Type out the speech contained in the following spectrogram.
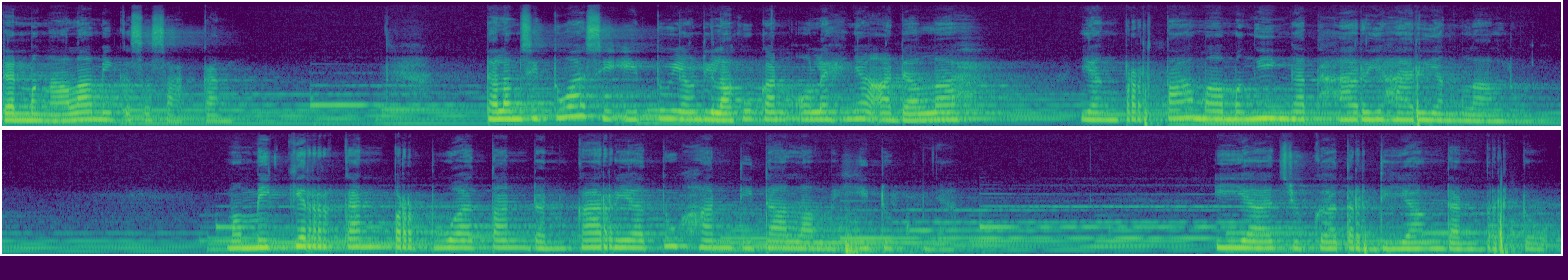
dan mengalami kesesakan. Dalam situasi itu, yang dilakukan olehnya adalah yang pertama mengingat hari-hari yang lalu, memikirkan perbuatan dan karya Tuhan di dalam hidupnya. Ia juga terdiam dan berdoa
